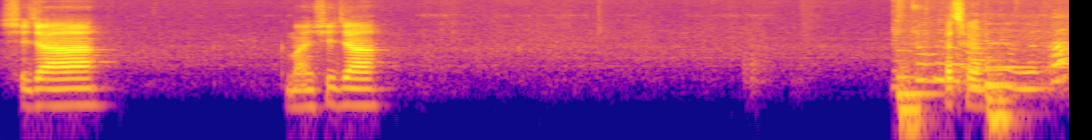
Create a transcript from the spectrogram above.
쉬자. 그만 쉬자. 같이 가. 가면 올까?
